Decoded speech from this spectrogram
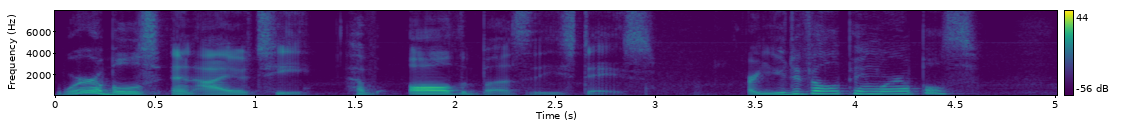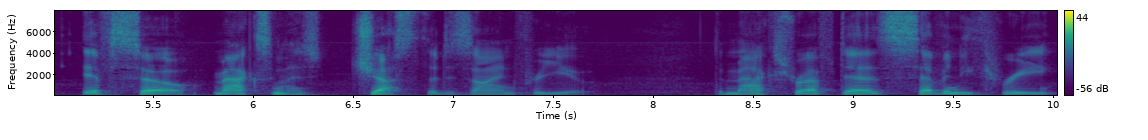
Wearables and IoT have all the buzz these days. Are you developing wearables? If so, Maxim has just the design for you. The MaxRef 73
